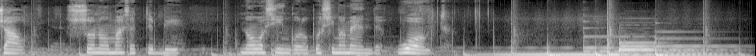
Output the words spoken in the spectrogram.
Ciao, sono Ma7B. Nuovo singolo prossimamente, World.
